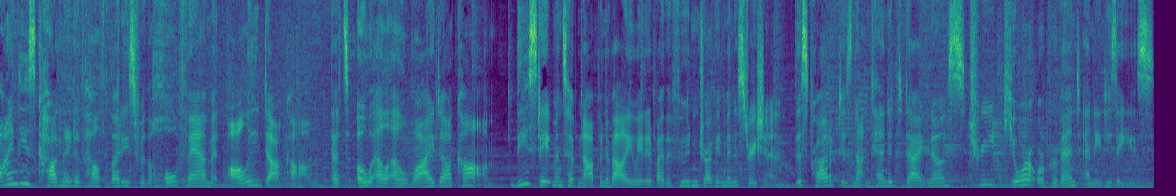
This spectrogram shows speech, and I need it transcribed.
Find these cognitive health buddies for the whole fam at olly.com. That's O L L Y.com. These statements have not been evaluated by the Food and Drug Administration. This product is not intended to diagnose, treat, cure, or prevent any disease.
